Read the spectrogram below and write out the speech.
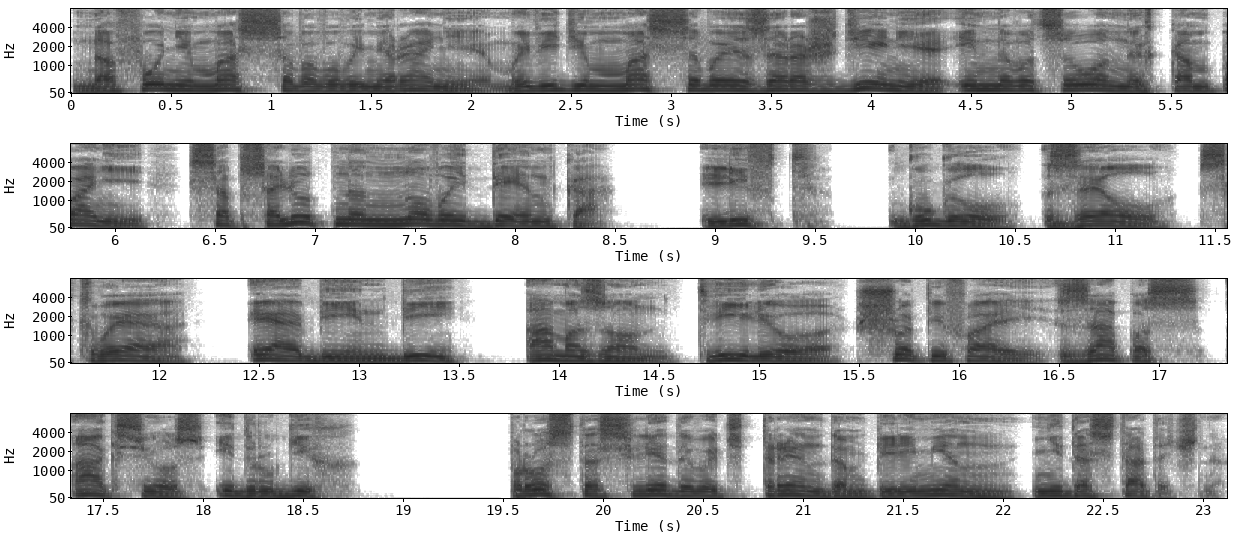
На фоне массового вымирания мы видим массовое зарождение инновационных компаний с абсолютно новой ДНК. Lyft, Google, Zelle, Square, Airbnb, Amazon, Twilio, Shopify, Zappos, Axios и других. Просто следовать трендам перемен недостаточно.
